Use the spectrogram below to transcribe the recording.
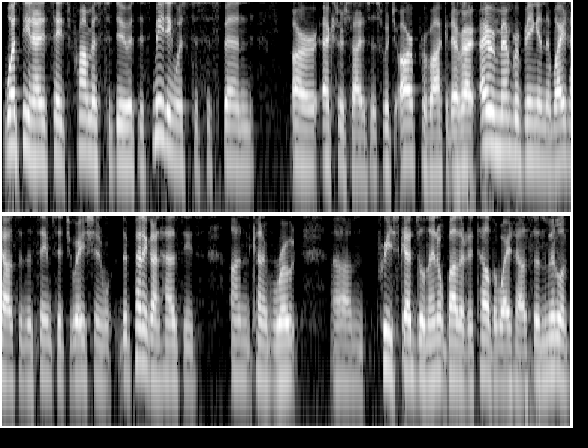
What the United States promised to do at this meeting was to suspend our exercises, which are provocative. I, I remember being in the White House in the same situation. The Pentagon has these on kind of rote um, pre-scheduled, and they don't bother to tell the White House. So in the middle of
